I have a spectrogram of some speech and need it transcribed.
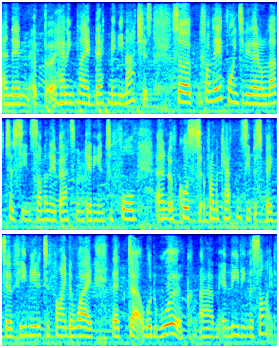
and then uh, having played that many matches. So from their point of view, they would love to have seen some of their batsmen getting into form. And of course, from a captaincy perspective, he needed to find a way that uh, would work um, in leading the side.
